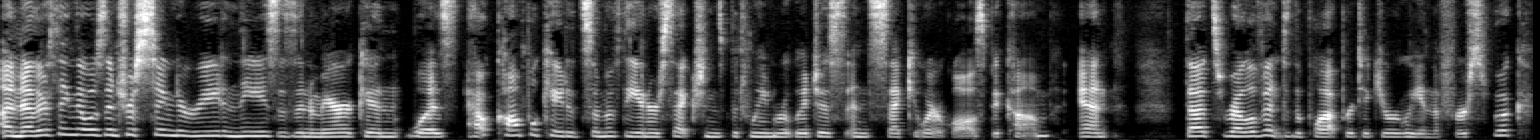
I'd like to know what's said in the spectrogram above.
Another thing that was interesting to read in these as an American was how complicated some of the intersections between religious and secular laws become, and that's relevant to the plot, particularly in the first book.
